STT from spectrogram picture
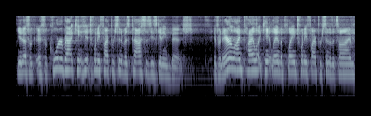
You know, if a, if a quarterback can't hit 25% of his passes, he's getting benched. If an airline pilot can't land the plane 25% of the time,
